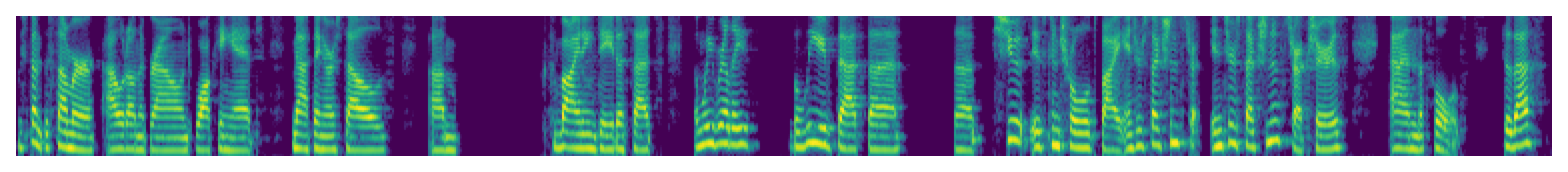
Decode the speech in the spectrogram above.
we spent the summer out on the ground, walking it, mapping ourselves, um, combining data sets, and we really believed that the the shoot is controlled by intersection stru- intersection of structures and the fold. So that's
